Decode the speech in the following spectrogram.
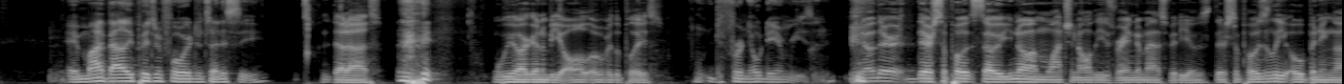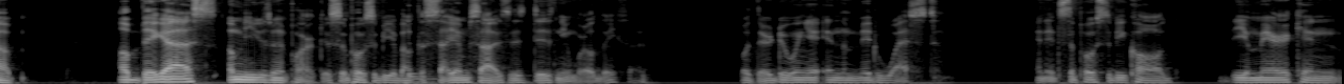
and My Valley Pigeon Forge in Tennessee. Dead ass. we are gonna be all over the place. For no damn reason. You know they're they're supposed so you know I'm watching all these random ass videos. They're supposedly opening up a big ass amusement park. It's supposed to be about the same size as Disney World, they said. But they're doing it in the Midwest. And it's supposed to be called the American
